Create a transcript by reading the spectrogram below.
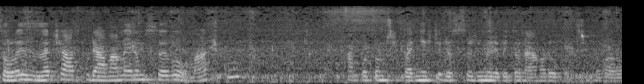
soli ze začátku dáváme jenom sojovou omáčku a potom případně ještě dosolíme, kdyby to náhodou potřebovalo.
